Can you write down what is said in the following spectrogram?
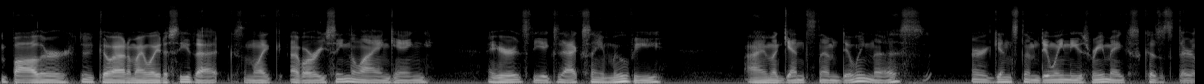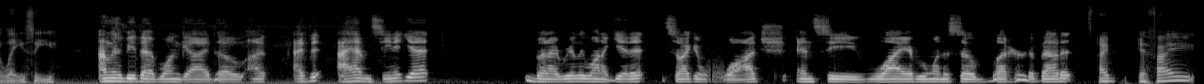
bother to go out of my way to see that because I'm like, I've already seen The Lion King. I hear it's the exact same movie. I'm against them doing this or against them doing these remakes because they're lazy. I'm gonna be that one guy though. I I th- I haven't seen it yet, but I really want to get it so I can watch and see why everyone is so butthurt about it. I if I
